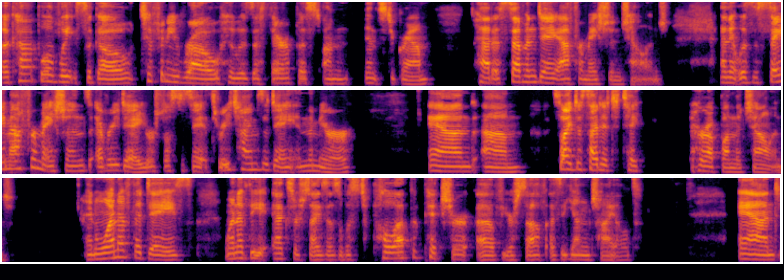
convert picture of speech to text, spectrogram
a couple of weeks ago, Tiffany Rowe, who is a therapist on Instagram, had a seven day affirmation challenge. And it was the same affirmations every day. You were supposed to say it three times a day in the mirror. And um, so I decided to take her up on the challenge. And one of the days, one of the exercises was to pull up a picture of yourself as a young child and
